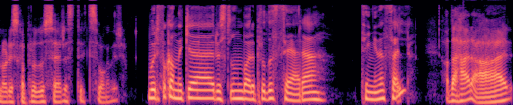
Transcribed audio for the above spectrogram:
når de skal produsere stridsvogner. Hvorfor kan ikke Russland bare produsere tingene selv? Ja, det her er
